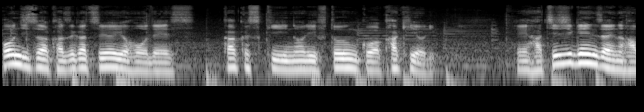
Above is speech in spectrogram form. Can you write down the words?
本日は風が強い予報です。各スキーのリフト運行は夏季より。8時現在の八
